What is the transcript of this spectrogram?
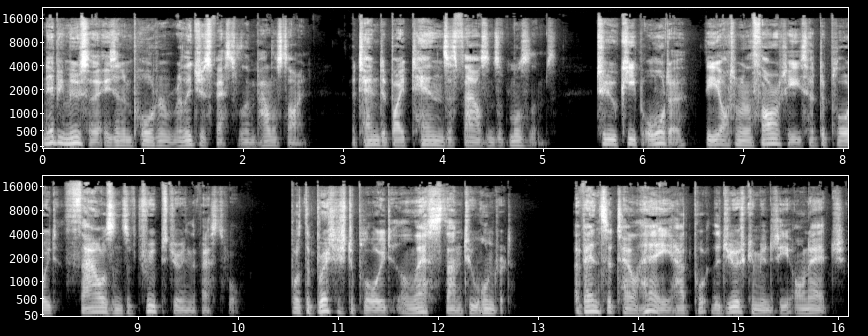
Nebi Musa is an important religious festival in Palestine, attended by tens of thousands of Muslims. To keep order, the Ottoman authorities had deployed thousands of troops during the festival, but the British deployed less than 200. Events at Tel Hai had put the Jewish community on edge.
